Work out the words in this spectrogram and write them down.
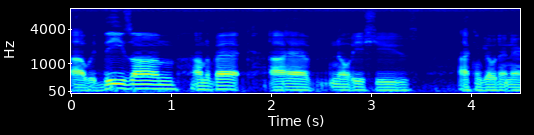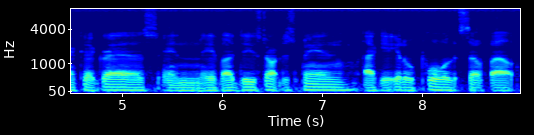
Uh, with these on on the back, I have no issues. I can go down there and cut grass, and if I do start to spin, I can, it'll pull itself out.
